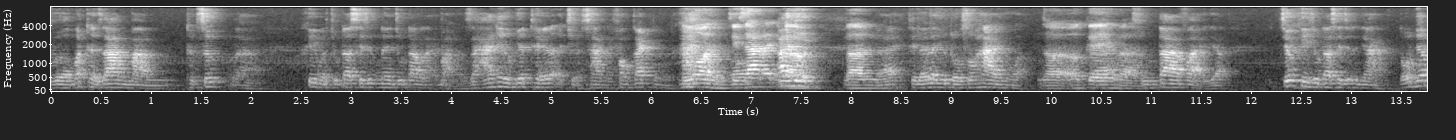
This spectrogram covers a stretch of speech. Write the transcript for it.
vừa mất thời gian mà thực sự là khi mà chúng ta xây dựng lên chúng ta lại bảo là giá như biết thế lại chuyển sang cái phong cách Đúng rồi. Chính xác đấy. Vâng. hơn Vâng. đấy thì đấy là yếu tố số 2 đúng không ạ Rồi. Ok. Vâng. chúng ta phải gì ạ? trước khi chúng ta xây dựng nhà tốt nhất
